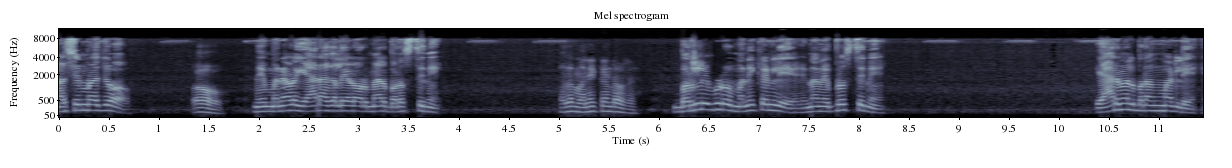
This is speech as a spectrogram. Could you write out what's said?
ನರಸಿಂಹರಾಜು ಓ. ನಿಮ್ ಮನೆಯೊಳಗೆ ಯಾರಾಗಲ್ಲ ಹೇಳ ಅವ್ರ ಮೇಲೆ ಬರ್ಸ್ತೀನಿ. ಮನೆ ಕಂಡವ್ರೆ ಬರ್ಲಿ ಬಿಡು ಮನಿ ಕಣ್ಲಿ ನಾನು ಎಬ್ಬಿಸ್ತೀನಿ ಯಾರ ಮೇಲೆ ಬರಂಗ್ ಮಾಡ್ಲಿ?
